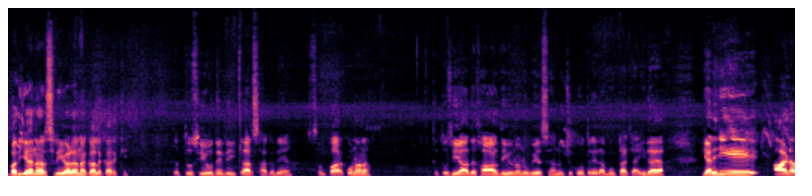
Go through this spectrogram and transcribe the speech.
ਵਧੀਆ ਨਰਸਰੀ ਵਾਲਿਆਂ ਨਾਲ ਗੱਲ ਕਰਕੇ ਤਾਂ ਤੁਸੀਂ ਉਹਦੇ ਲਈ ਕਰ ਸਕਦੇ ਆ ਸੰਪਰਕ ਉਹਨਾਂ ਨਾਲ। ਤੇ ਤੁਸੀਂ ਆਹ ਦਿਖਾਲ ਦੀ ਉਹਨਾਂ ਨੂੰ ਵੀ ਸਾਨੂੰ ਚਕੋਤਰੇ ਦਾ ਬੂਟਾ ਚਾਹੀਦਾ ਆ। ਯਾਨੀ ਜੀ ਇਹ ਆ ਜਿਹੜਾ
